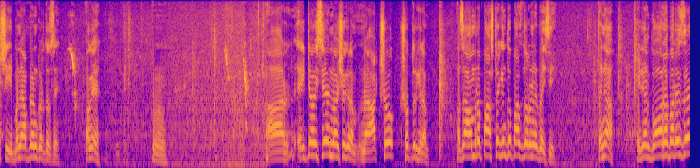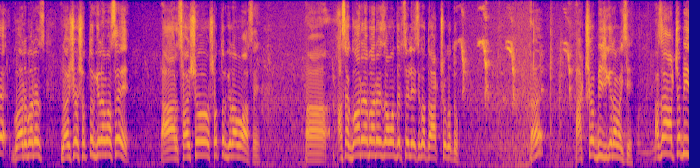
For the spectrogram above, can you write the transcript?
আশি মানে আপ ডাউন করতেছে। ওকে হুম। আর এইটা হয়েছে নয়শো গ্রাম, না, আটশো সত্তর গ্রাম। আচ্ছা আমরা পাঁচটা কিন্তু পাঁচ ধরনের পাইছি। তাই না? এটার গড় অ্যাভারেজে গড় অ্যাভারেজ নয়শো সত্তর গ্রাম আছে আর ছয়শো সত্তর গ্রামও আছে। আচ্ছা গড় অ্যাভারেজ আমাদের চলে এসে কত? আটশো কত? হ্যাঁ? আটশো বিশ গ্রাম আছে আচ্ছা আটশো বিশ,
